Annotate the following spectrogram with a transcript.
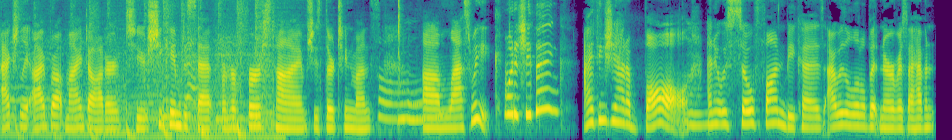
actually, I brought my daughter to, she came to set for her first time. She's 13 months um, last week. What did she think? I think she had a ball mm. and it was so fun because I was a little bit nervous. I haven't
